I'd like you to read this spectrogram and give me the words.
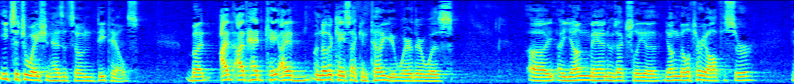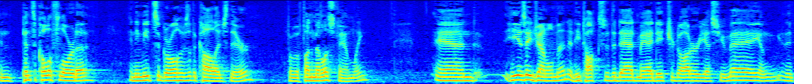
each situation has its own details. But I've, I've had case, I had another case I can tell you where there was a, a young man who's actually a young military officer in Pensacola, Florida, and he meets a girl who's at the college there from a fundamentalist family. And he is a gentleman and he talks to the dad, may I date your daughter? Yes, you may. And,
